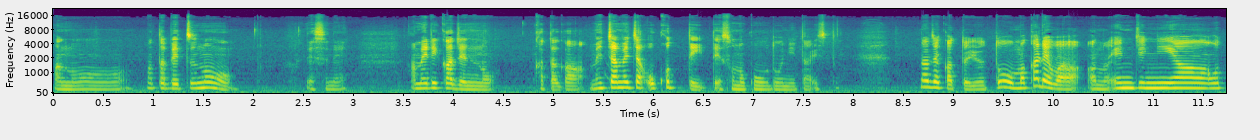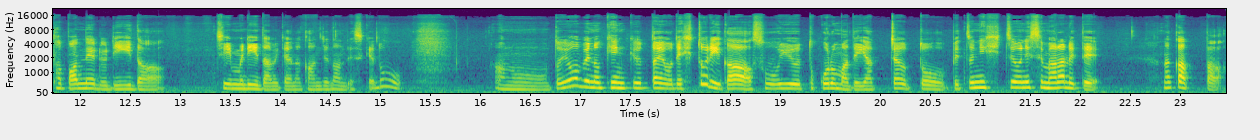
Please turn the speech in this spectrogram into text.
あのー、また別のですねアメリカ人の方がめちゃめちゃ怒っていてその行動に対して。なぜかというと、まあ、彼はあのエンジニアを束ねるリーダーチームリーダーみたいな感じなんですけどあの土曜日の研究対応で1人がそういうところまでやっちゃうと別に必要に迫られてなかった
